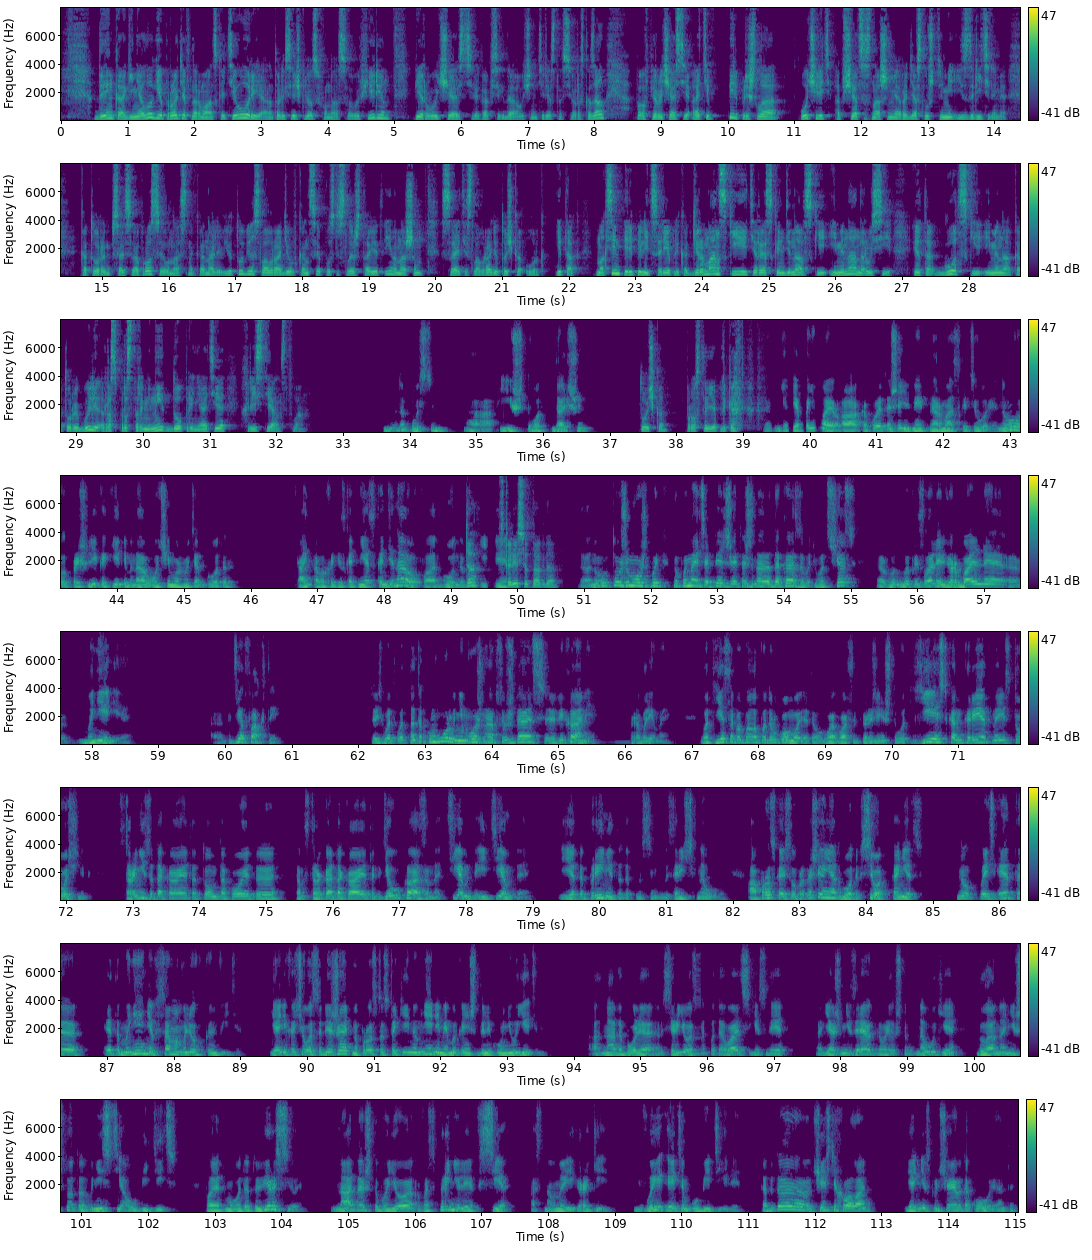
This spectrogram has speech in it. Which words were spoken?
ДНК «Генеалогия против нормандской теории». Анатолий Алексеевич Клесов у нас в эфире. Первую часть, как всегда, очень интересно все рассказал в первой части. А теперь пришла очередь общаться с нашими радиослушателями и зрителями которые написали свои вопросы у нас на канале в Ютубе Славрадио в конце после слэш стоит и на нашем сайте slavradio.org. Итак, Максим Перепелица, реплика. Германские-скандинавские имена на Руси – это готские имена, которые были распространены до принятия христианства. Ну, допустим. А, и что дальше? Точка. Просто реплика. Нет, я понимаю, а какое отношение имеет нормандская теория? Ну, пришли какие-то имена очень, может быть, от готов. А, а вы хотите сказать не от скандинавов, а от готов? Да, и, скорее всего так, да. Да, ну тоже может быть. Ну, понимаете, опять же, это же надо доказывать. Вот сейчас э, вы, вы прислали вербальное э, мнение. Э, где факты? То есть вот, вот на таком уровне можно обсуждать веками проблемы. Вот если бы было по-другому, это ваше утверждение, что вот есть конкретный источник, страница такая-то, том такой-то, там строка такая-то, где указано тем-то и тем-то, и это принято, допустим, в исторических науках. А просто сказать, что произошло от года, все, конец. Ну, ведь это, это мнение в самом легком виде. Я не хочу вас обижать, но просто с такими мнениями мы, конечно, далеко не уедем. А надо более серьезно подавать, если я же не зря говорил, что в науке главное не что-то внести, а убедить. Поэтому вот эту версию надо, чтобы ее восприняли все основные игроки. И вы этим убедили. Тогда честь и хвала. Я не исключаю такого варианта.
